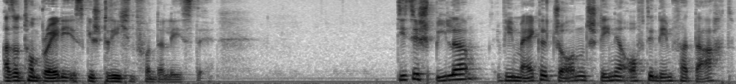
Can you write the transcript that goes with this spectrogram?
Also Tom Brady ist gestrichen von der Liste. Diese Spieler wie Michael Jordan stehen ja oft in dem Verdacht,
